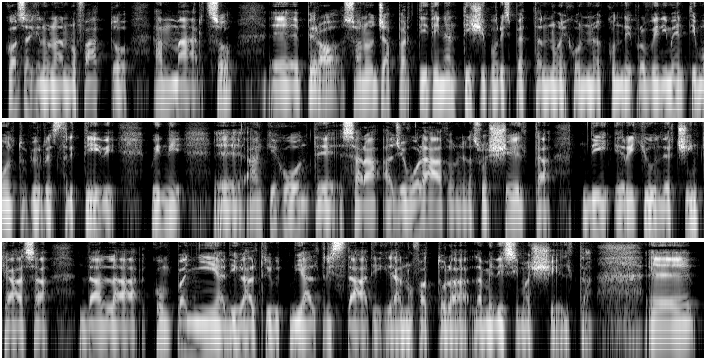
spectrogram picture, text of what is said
cosa che non hanno fatto a marzo, eh, però sono già partite in anticipo rispetto a noi con, con dei provvedimenti molto più restrittivi, quindi eh, anche Conte sarà agevolato nella sua scelta di richiuderci in casa dalla compagnia di altri, di altri stati che hanno fatto la, la medesima scelta. Eh,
